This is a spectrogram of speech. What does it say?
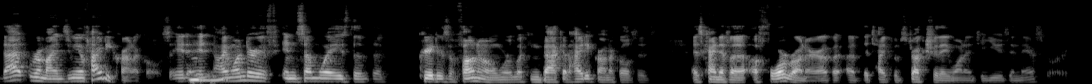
that reminds me of Heidi Chronicles. It, mm-hmm. it, I wonder if, in some ways, the, the, creators of Fun Home were looking back at Heidi Chronicles as as kind of a, a forerunner of, a, of the type of structure they wanted to use in their story.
